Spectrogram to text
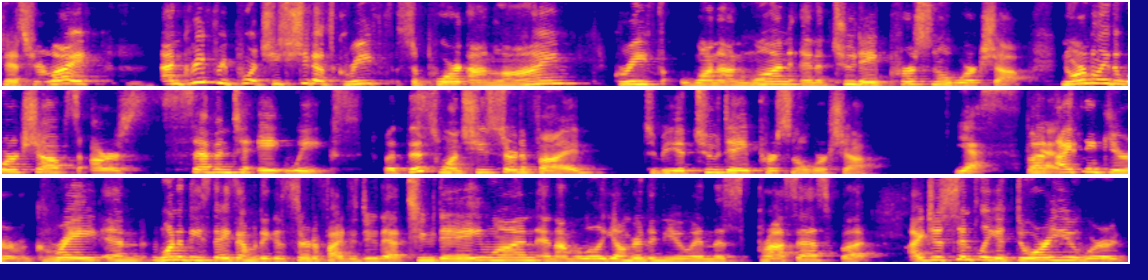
That's your life. On Grief Report, she, she does grief support online, grief one on one, and a two day personal workshop. Normally, the workshops are seven to eight weeks, but this one, she's certified to be a two day personal workshop. Yes. But yes. I think you're great. And one of these days, I'm going to get certified to do that two day one. And I'm a little younger than you in this process, but I just simply adore you. We're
